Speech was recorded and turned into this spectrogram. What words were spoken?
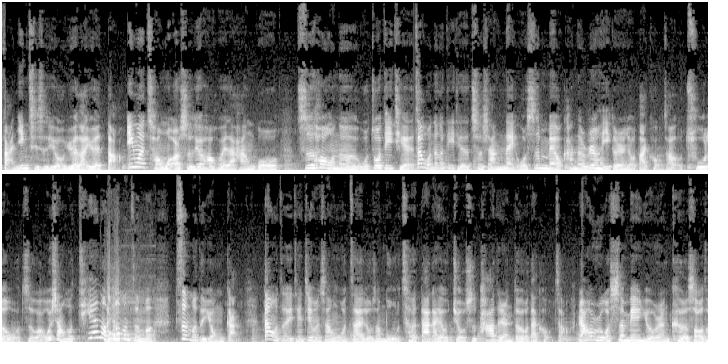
反应其实有越来越大，因为从我二十六号回来韩国之后呢，我坐地铁，在我那个地铁的车厢内，我是没有看到任何一个人有戴口罩的，除了我之外。我想说，天呐，他们怎么这么的勇敢？但我这几天基本上我在路上目测，大概有九十趴的人都有戴口罩。然后如果身边有人咳嗽，都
